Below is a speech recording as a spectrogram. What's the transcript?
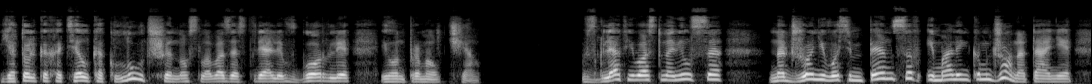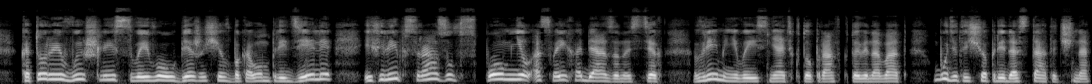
«я только хотел как лучше», но слова застряли в горле, и он промолчал. Взгляд его остановился на Джонни восемь пенсов и маленьком Джонатане, которые вышли из своего убежища в боковом пределе, и Филипп сразу вспомнил о своих обязанностях. Времени выяснять, кто прав, кто виноват, будет еще предостаточно,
